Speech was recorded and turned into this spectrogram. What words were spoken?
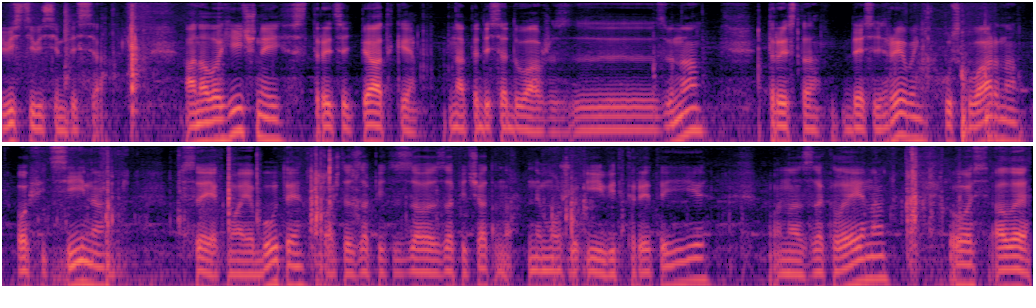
280. Аналогічний з 35 на 52 вже з- звена. 310 гривень, хускварна, офіційна. Все як має бути. Бачите, запечатана. Не можу і відкрити її. Вона заклеєна. Ось, але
